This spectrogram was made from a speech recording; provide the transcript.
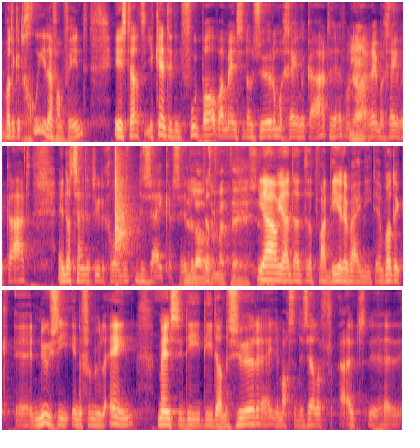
wat ik het goede daarvan vind, is dat dat, je kent het in het voetbal, waar mensen dan zeuren om een gele kaart. Hè, van, Ja. alleen maar gele kaart. En dat zijn natuurlijk gewoon de, de zeikers. Hè. De dat- Matthäus. ja, ja dat, dat waarderen wij niet. En wat ik eh, nu zie in de Formule 1, mensen die, die dan zeuren, hè, je mag ze er zelf uit, eh,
